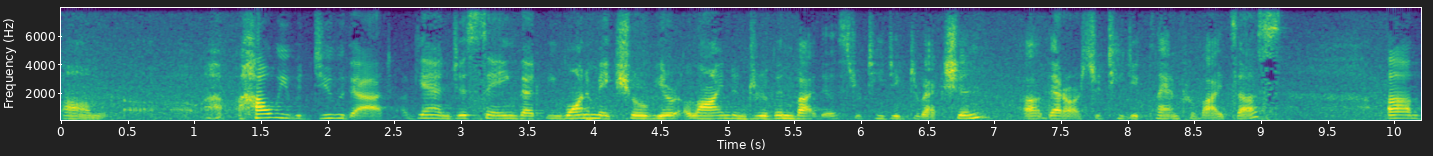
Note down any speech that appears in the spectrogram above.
um, how we would do that, again, just saying that we want to make sure we are aligned and driven by the strategic direction uh, that our strategic plan provides us. Um,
